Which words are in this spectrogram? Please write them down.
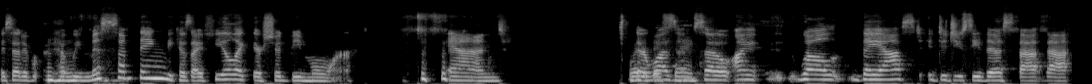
I said, "Have- "Have Mhm. we missed something? Because I feel like there should be more." and What there wasn't. So I, well, they asked, "Did you see this, that, that?"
